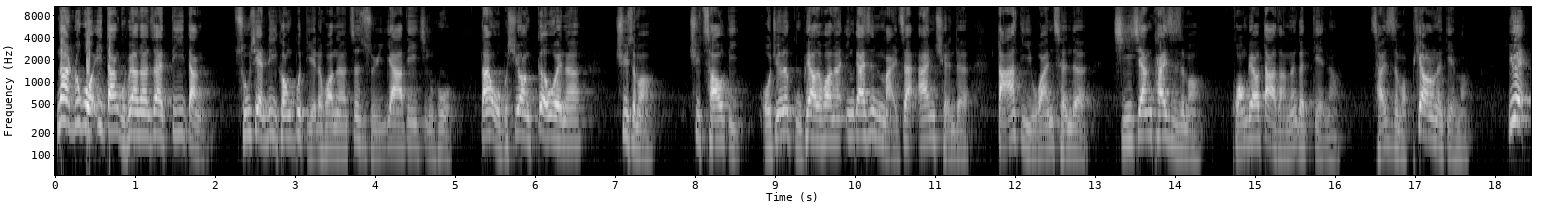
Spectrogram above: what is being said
那如果一档股票呢在低档出现利空不跌的话呢，这是属于压低进货。当然，我不希望各位呢去什么去抄底。我觉得股票的话呢，应该是买在安全的打底完成的，即将开始什么狂飙大涨那个点呢，才是什么漂亮的点嘛。因为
